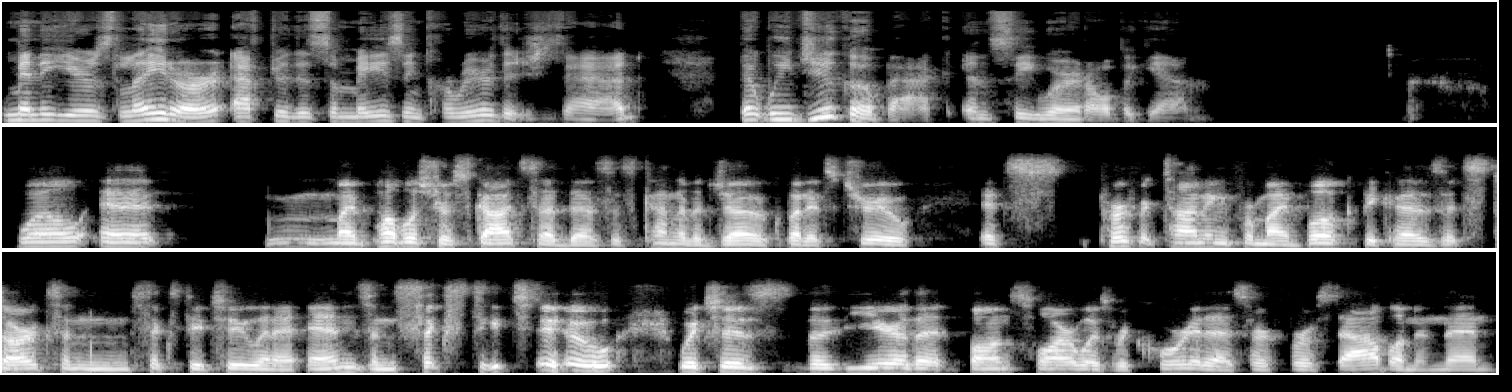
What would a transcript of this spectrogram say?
many years later, after this amazing career that she's had, that we do go back and see where it all began. Well, uh, it, my publisher Scott said this. It's kind of a joke, but it's true. It's perfect timing for my book because it starts in 62 and it ends in 62, which is the year that Bonsoir was recorded as her first album. And then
